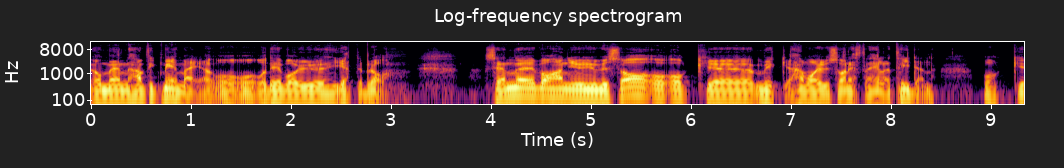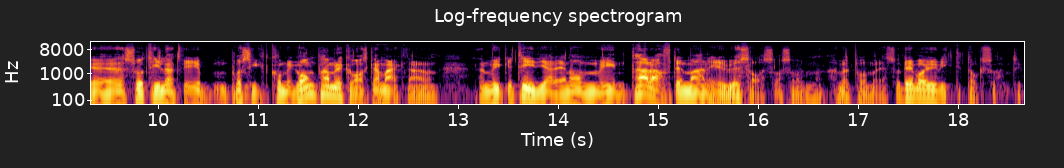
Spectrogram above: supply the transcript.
Ja, men han fick med mig och, och, det var ju jättebra. Sen eh, var han ju i USA och, och eh, mycket, han var i USA nästan hela tiden. Och eh, såg till att vi på sikt kom igång på amerikanska marknaden mycket tidigare än om vi inte hade haft en man i USA så, som höll på med det. Så det var ju viktigt också. Typ.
